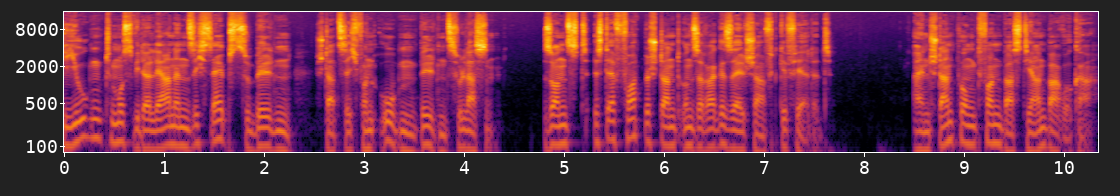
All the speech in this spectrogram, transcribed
Die Jugend muss wieder lernen, sich selbst zu bilden, statt sich von oben bilden zu lassen. Sonst ist der Fortbestand unserer Gesellschaft gefährdet. Ein Standpunkt von Bastian Baroka.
